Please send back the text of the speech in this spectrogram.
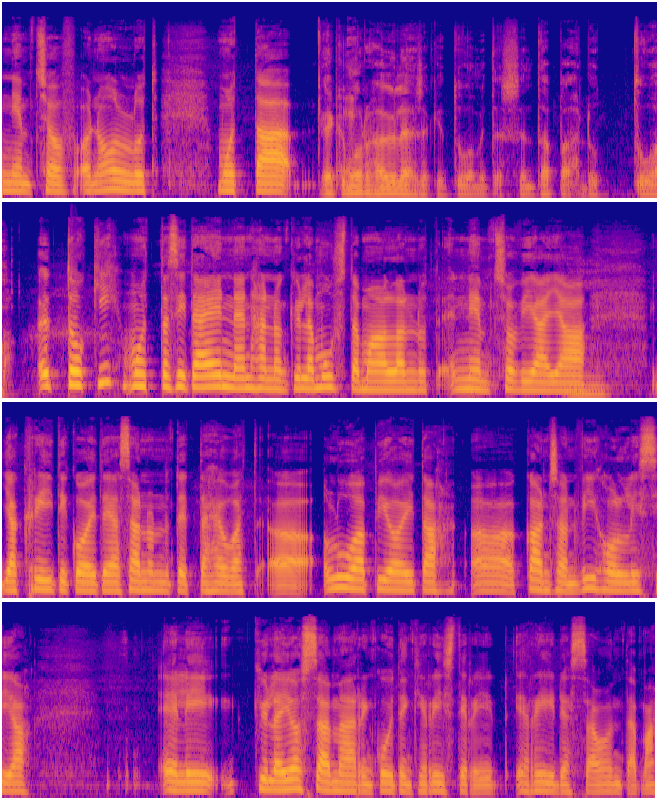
Nemtsov on ollut. Mutta, Eikö murha yleensäkin tuomita sen tapahduttua? Toki, mutta sitä ennen hän on kyllä mustamaalannut Nemtsovia ja, mm. ja kriitikoita ja sanonut, että he ovat äh, luopioita, äh, kansan vihollisia. Eli kyllä jossain määrin kuitenkin ristiriidessä on tämä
